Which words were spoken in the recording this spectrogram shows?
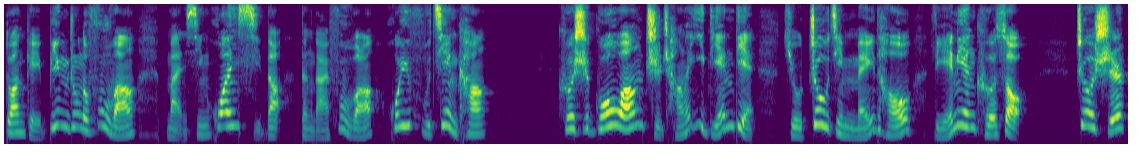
端给病重的父王，满心欢喜的等待父王恢复健康。可是国王只尝了一点点，就皱紧眉头，连连咳嗽。这时，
